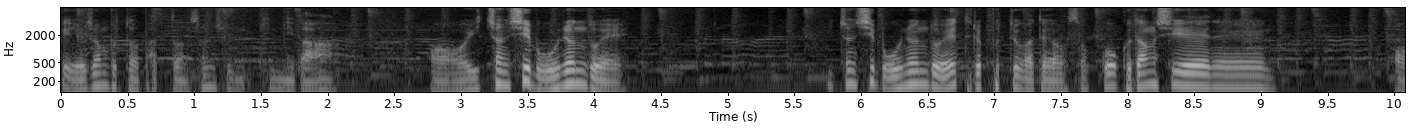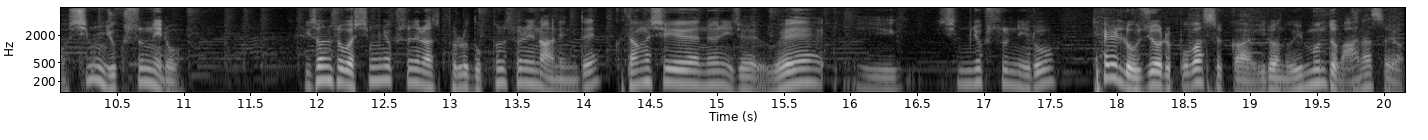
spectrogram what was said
꽤 예전부터 봤던 선수입니다. 어, 2015년도에 2015년도에 드래프트가 되었었고 그 당시에는 어, 16순위로 이 선수가 16순위라서 별로 높은 순위는 아닌데 그 당시에는 이제 왜 이 16순위로 테리 로지어를 뽑았을까 이런 의문도 많았어요.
